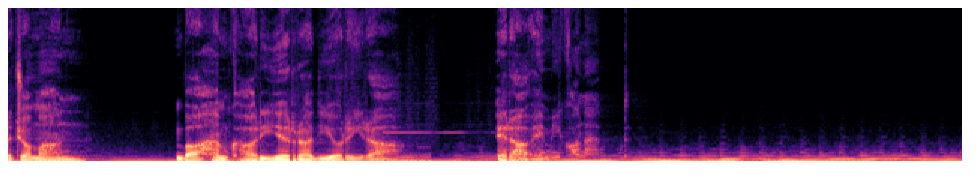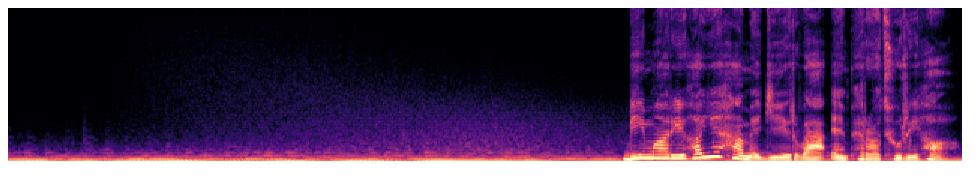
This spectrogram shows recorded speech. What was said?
ترجمان با همکاری رادیو ریرا ارائه می کند. بیماری های همگیر و امپراتوری ها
